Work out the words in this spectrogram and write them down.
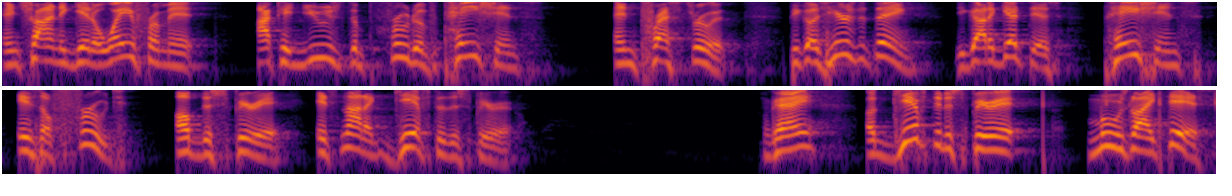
and trying to get away from it, I could use the fruit of patience and press through it. Because here's the thing you got to get this patience is a fruit of the Spirit, it's not a gift of the Spirit. Okay? A gift of the Spirit moves like this.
